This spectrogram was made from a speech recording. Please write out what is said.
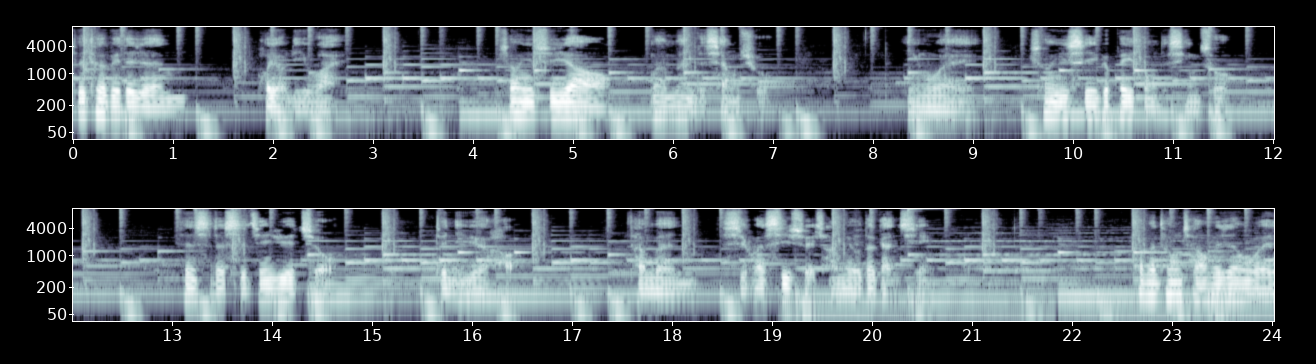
对特别的人会有例外。双鱼需要慢慢的相处，因为。双鱼是一个被动的星座，认识的时间越久，对你越好。他们喜欢细水长流的感情，他们通常会认为，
